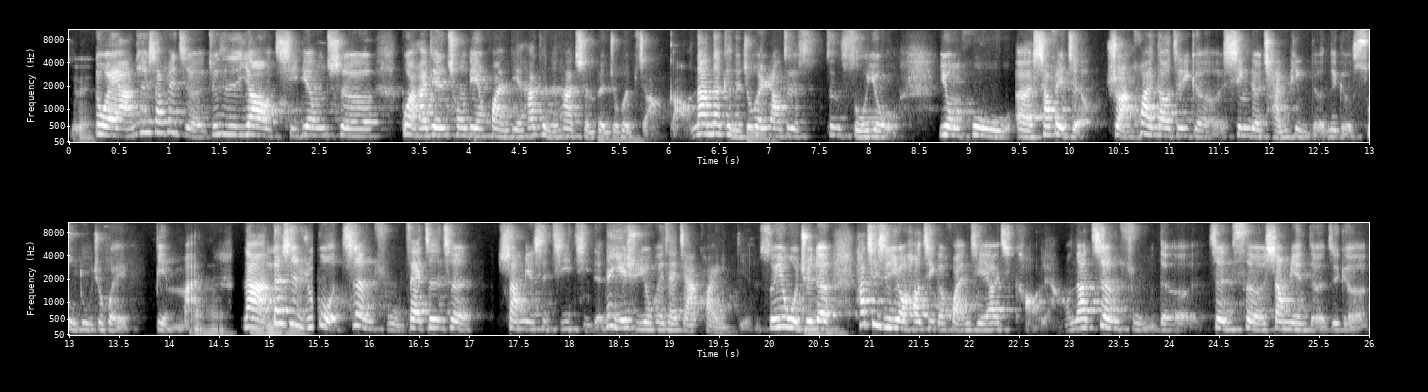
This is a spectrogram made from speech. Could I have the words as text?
对对啊，那个消费者就是要骑电动车，不管他今天充电换电，他可能他的成本就会比较高。那那可能就会让这个这个所有用户呃消费者转换到这个新的产品的那个速度就会变慢。那但是如果政府在政策上面是积极的，那也许又会再加快一点。所以我觉得它其实有好几个环节要一起考量。那政府的政策上面的这个。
